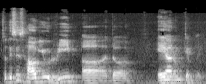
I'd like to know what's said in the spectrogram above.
So this is how you read uh, the ARM template.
